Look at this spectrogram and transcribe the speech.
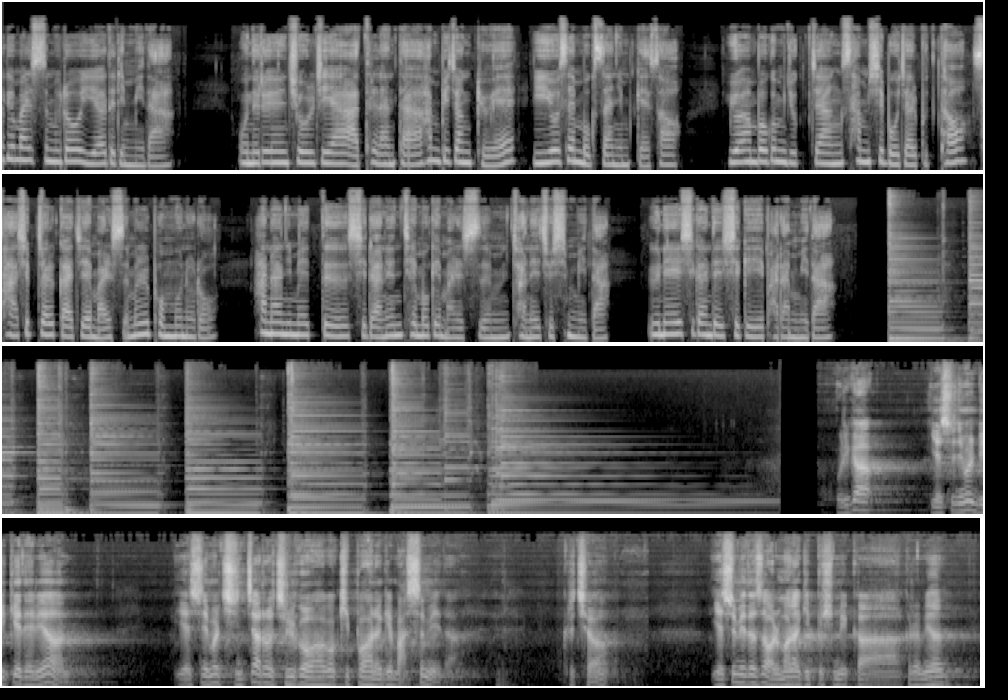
설교 말씀으로 이어드립니다. 오늘은 조지아 아틀란타 한비전 교회 이요셉 목사님께서 요한복음 6장 35절부터 40절까지의 말씀을 본문으로 하나님의 뜻이라는 제목의 말씀 전해 주십니다. 은혜의 시간 되시기 바랍니다. 우리가 예수님을 믿게 되면 예수님을 진짜로 즐거워하고 기뻐하는 게 맞습니다. 그렇죠. 예수 믿어서 얼마나 기쁘십니까? 그러면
